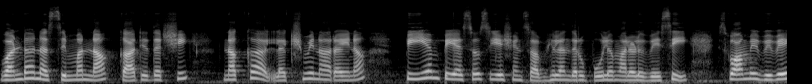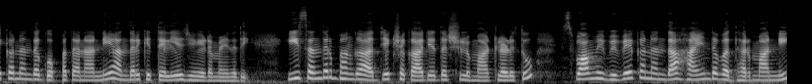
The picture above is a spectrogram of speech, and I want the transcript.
వండా నరసింహన్న కార్యదర్శి నక్క లక్ష్మీనారాయణ పీఎంపీ అసోసియేషన్ సభ్యులందరూ పూలమాలలు వేసి స్వామి వివేకానంద గొప్పతనాన్ని అందరికీ తెలియజేయడమైనది. ఈ సందర్భంగా అధ్యక్ష కార్యదర్శులు మాట్లాడుతూ స్వామి వివేకానంద హైందవ ధర్మాన్ని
